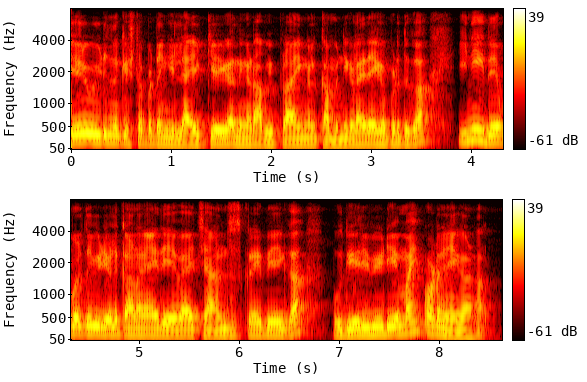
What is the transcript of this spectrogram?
ഈ ഒരു വീഡിയോ നിങ്ങൾക്ക് ഇഷ്ടപ്പെട്ടെങ്കിൽ ലൈക്ക് ചെയ്യുക നിങ്ങളുടെ അഭിപ്രായങ്ങൾ കമന്റുകളായി രേഖപ്പെടുത്തുക. ഇനി ഇതേപോലത്തെ വീഡിയോകൾ കാണാനായി ദയവായി ചാനൽ സബ്സ്ക്രൈബ് ചെയ്യുക. പുതിയൊരു വീഡിയോയുമായി ഉടനെ കാണാം.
